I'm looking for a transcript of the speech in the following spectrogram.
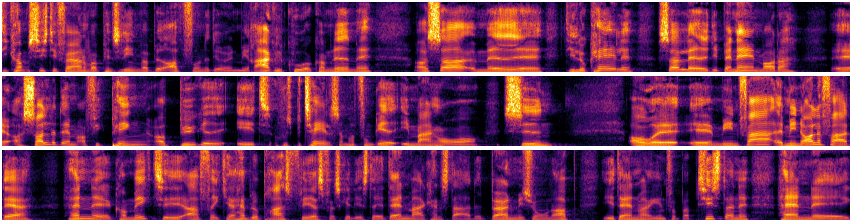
de kom sidst i 40'erne, hvor penicillin var blevet opfundet. Det var en mirakelkur at komme ned med. Og så med øh, de lokale, så lavede de bananmotter øh, og solgte dem og fik penge og byggede et hospital, som har fungeret i mange år siden. Og øh, øh min far, øh, min oldefar der, han øh, kom ikke til Afrika. Han blev præst flere forskellige steder i Danmark. Han startede børnemission op i Danmark inden for baptisterne. Han øh,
